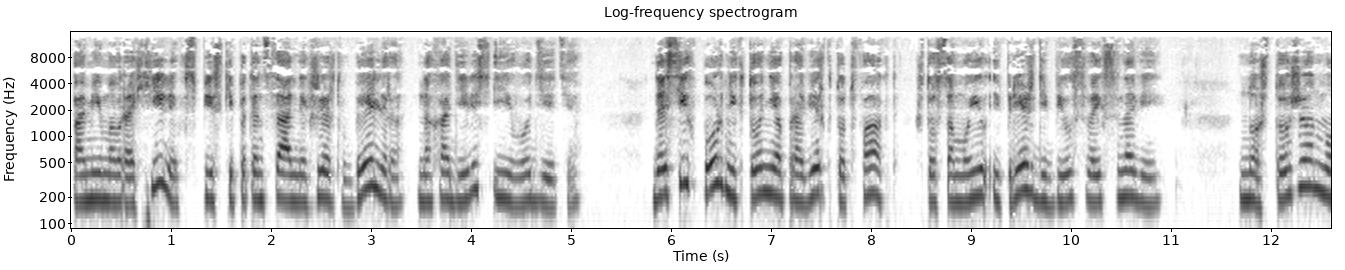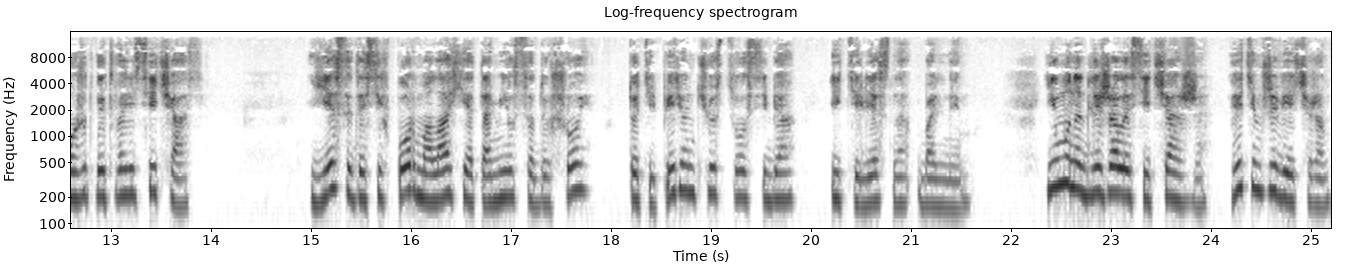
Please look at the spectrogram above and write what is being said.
Помимо Рахили, в списке потенциальных жертв Беллера находились и его дети. До сих пор никто не опроверг тот факт, что Самуил и прежде бил своих сыновей. Но что же он может вытворить сейчас? Если до сих пор Малахия томился душой, то теперь он чувствовал себя и телесно больным. Ему надлежало сейчас же, этим же вечером,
